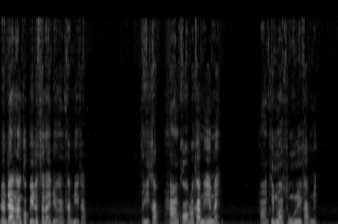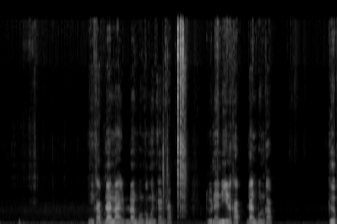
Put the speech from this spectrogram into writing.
แล้วด้านหลังก็เป็นลักษณะเดียวกันครับนี่ครับนี่ครับห่างขอบแล้วครับนี่เห็นไหมห่างขึ้นมาสูงเลยครับเนี่ยนี่ครับด้านล่างด้านบนก็เหมือนกันครับส่วนในนี้นะครับ ด้านบนครับ เกือบ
